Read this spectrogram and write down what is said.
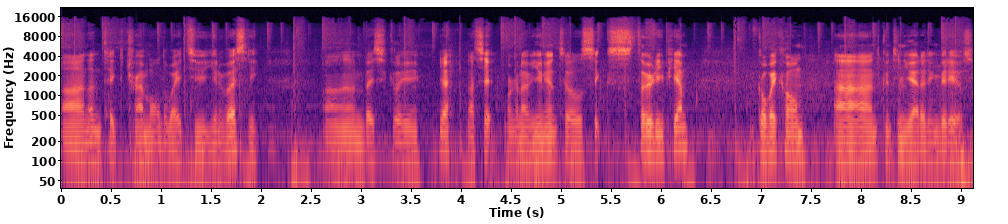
And then take the tram all the way to university. Um, basically, yeah, that's it. We're going to have uni until 6.30 p.m. Go back home and continue editing videos.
